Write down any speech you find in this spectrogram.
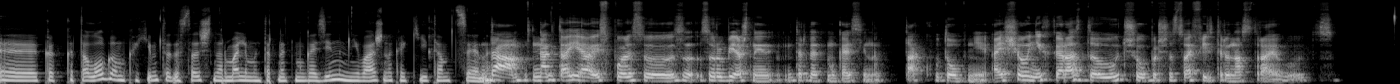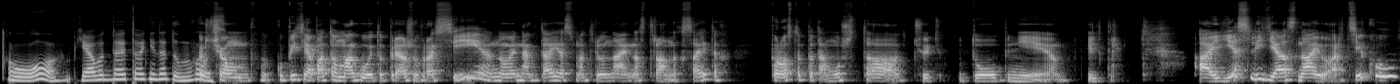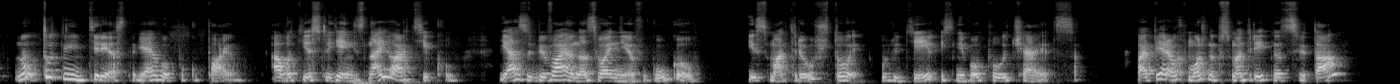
э, как каталогом каким-то достаточно нормальным интернет-магазином, неважно, какие там цены. Да, иногда я использую зарубежные интернет-магазины. Так удобнее. А еще у них гораздо лучше у большинства фильтры настраиваются. О, я вот до этого не додумывалась. Причем купить я потом могу эту пряжу в России, но иногда я смотрю на иностранных сайтах, просто потому что чуть удобнее фильтр. А если я знаю артикул, ну, тут неинтересно, я его покупаю. А вот если я не знаю артикул, я забиваю название в Google и смотрю, что у людей из него получается. Во-первых, можно посмотреть на цвета,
